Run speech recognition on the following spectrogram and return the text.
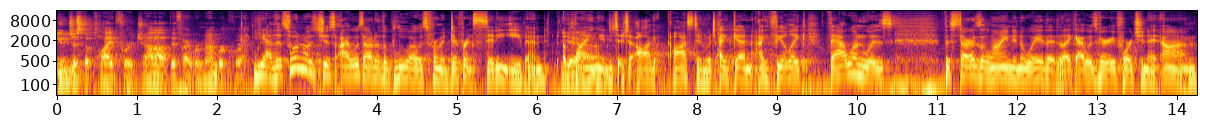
you just applied for a job, if I remember correctly. Yeah, this one was just I was out of the blue. I was from a different city, even applying Yeah. it to, to Austin, which again I feel like that one was the stars aligned in a way that like I was very fortunate. Um,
